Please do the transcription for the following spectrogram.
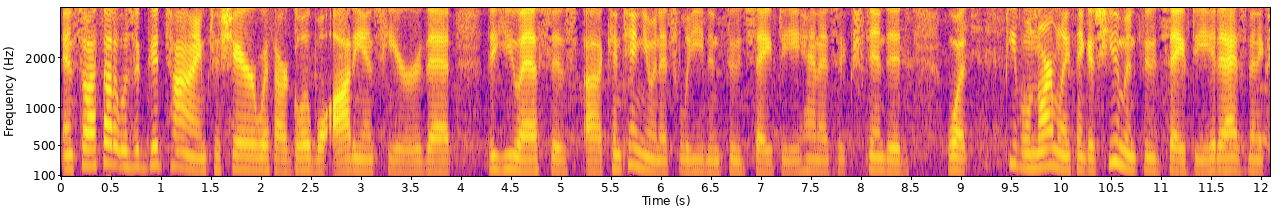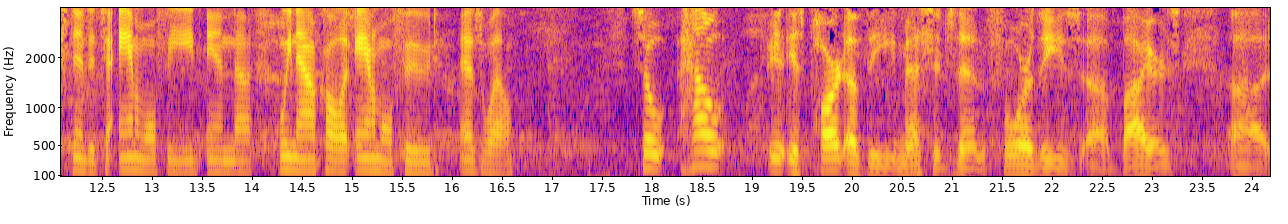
And so I thought it was a good time to share with our global audience here that the U.S. is uh, continuing its lead in food safety and it's extended what people normally think is human food safety. It has been extended to animal feed, and uh, we now call it animal food as well. So, how is part of the message then for these uh, buyers uh,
